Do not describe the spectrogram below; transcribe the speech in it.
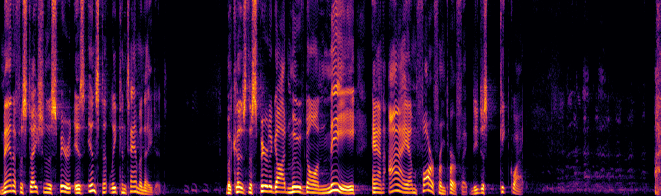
manifestation of the Spirit is instantly contaminated because the Spirit of God moved on me and I am far from perfect. You just keep quiet.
